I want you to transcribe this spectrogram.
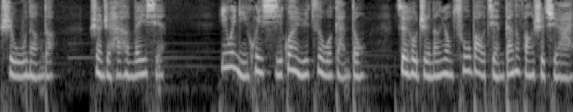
是无能的，甚至还很危险。因为你会习惯于自我感动，最后只能用粗暴简单的方式去爱，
